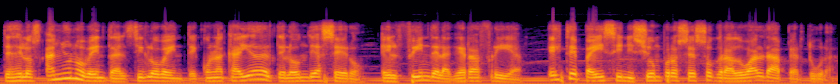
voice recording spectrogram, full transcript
Desde los años 90 del siglo XX, con la caída del telón de acero, el fin de la Guerra Fría, este país inició un proceso gradual de apertura,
